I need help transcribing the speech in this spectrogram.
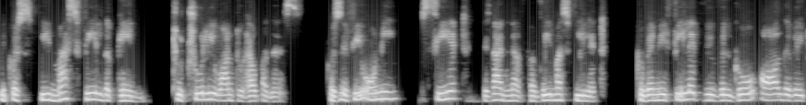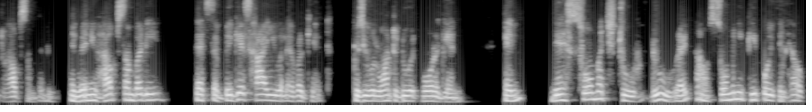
because we must feel the pain to truly want to help others. Because if we only see it is not enough, but we must feel it. Because when we feel it, we will go all the way to help somebody. And when you help somebody, that's the biggest high you will ever get because you will want to do it more again. And there's so much to do right now. So many people you can help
